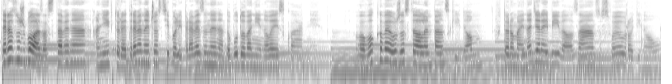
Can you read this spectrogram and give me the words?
Teraz už bola zastavená a niektoré drevené časti boli prevezené na dobudovanie novej sklárne. Vo Vlkove už zostal len pánsky dom, v ktorom aj nadalej býval Zán so svojou rodinou.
